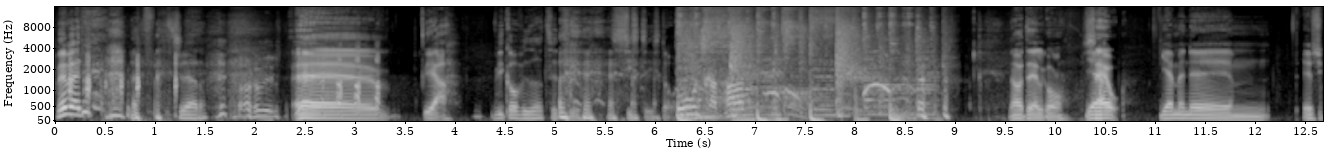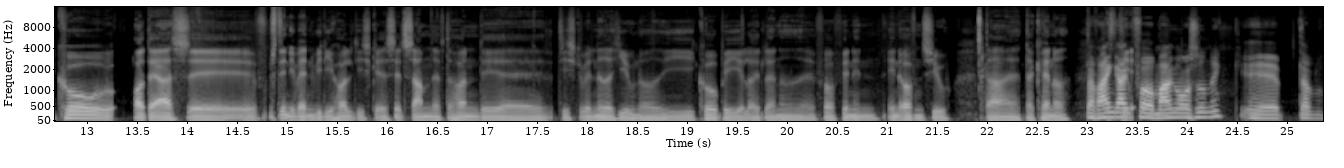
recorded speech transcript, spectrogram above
Hvem er det? Ser der. Hvor er du vild. Øh, ja, vi går videre til det sidste historie. Nå, Dalgaard. Ja. Sav. Jamen, øh, FCK og deres øh, fuldstændig vanvittige hold, de skal sætte sammen efterhånden. Det, øh, de skal vel ned og hive noget i KB eller et eller andet, øh, for at finde en, en offensiv, der, der kan noget. Der var engang Det- for mange år siden, ikke? Øh, der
